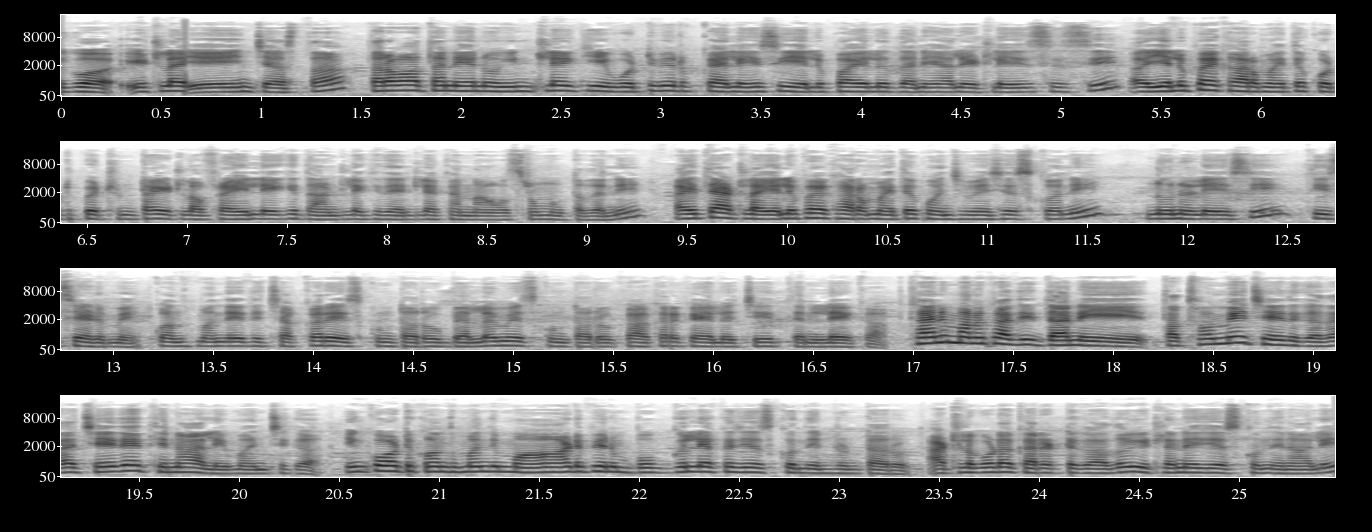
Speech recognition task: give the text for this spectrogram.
ఇగో ఇట్లా వేయించేస్తా. తర్వాత నేను ఇంట్లో ఒట్టి మిరపకాయలు వేసి ఎల్లిపాయలు ధనియాలు ఇట్లా వేసేసి ఎలుపాయ ఎల్లిపాయ కారం అయితే కొట్టి పెట్టుంటా. ఇట్లా ఫ్రైలేకి దాంట్లోకి దేంట్లోకి అన్న అవసరం ఉంటుందని. అయితే అట్లా ఎల్లిపాయ కారం అయితే కొంచెం వేసేసుకొని నూనెలో వేసి తీసేయడమే. కొంతమంది అయితే చక్కెర వేసుకుంటారు బెల్లం వేసుకుంటారు కాకరకాయలు వచ్చి తినలేక. కానీ మనకు అది దాని తత్వమే చేయదు కదా చేదే తినాలి మంచిగా. ఇంకోటి కొంతమంది మాడిపోయిన బొగ్గు లెక్క చేసుకొని తింటుంటారు. అట్లా కూడా కరెక్ట్ కాదు ఇట్లనే చేసుకొని తినాలి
